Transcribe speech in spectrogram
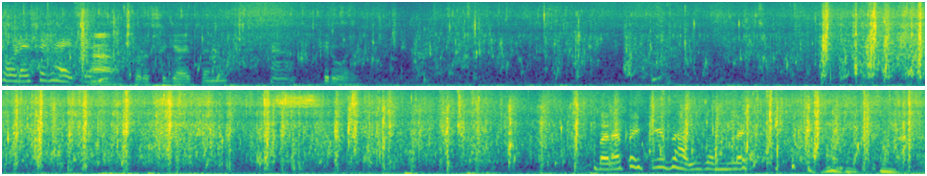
थोडेसे घ्यायचे? हां थोडंसं घ्यायचं आणि हां. फिरवायचं बऱ्यापैकी झालं जमलंय.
